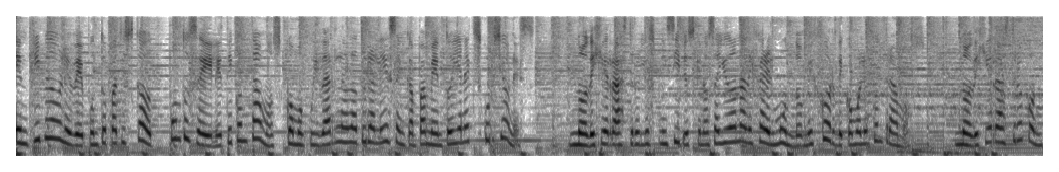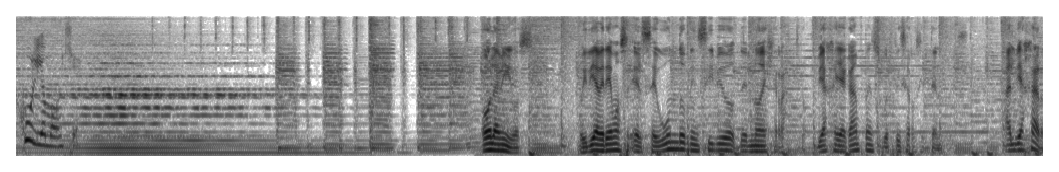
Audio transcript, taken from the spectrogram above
En www.patioscout.cl te contamos cómo cuidar la naturaleza en campamento y en excursiones. No deje rastro y los principios que nos ayudan a dejar el mundo mejor de cómo lo encontramos. No deje rastro con Julio Monge. Hola amigos, hoy día veremos el segundo principio del no deje rastro. Viaja y acampa en superficies resistentes. Al viajar,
